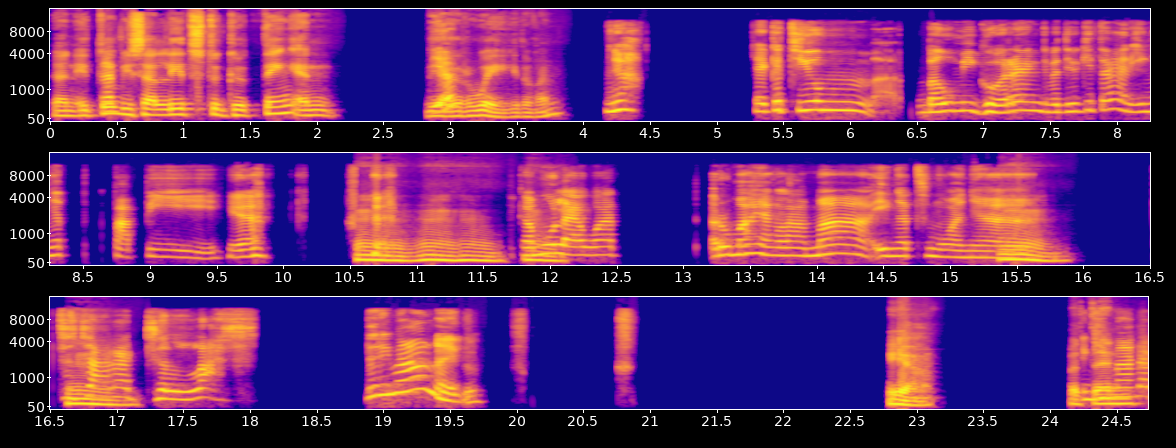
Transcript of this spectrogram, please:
Dan itu Kan bisa leads to good thing and the Ya. other way gitu kan? Ya. Kayak kecium bau mie goreng tiba-tiba kita kan inget papi ya. Hmm, hmm, hmm, Kamu hmm. lewat rumah yang lama, ingat semuanya. Hmm. Secara hmm. jelas. Dari mana itu? Iya. But Gimana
